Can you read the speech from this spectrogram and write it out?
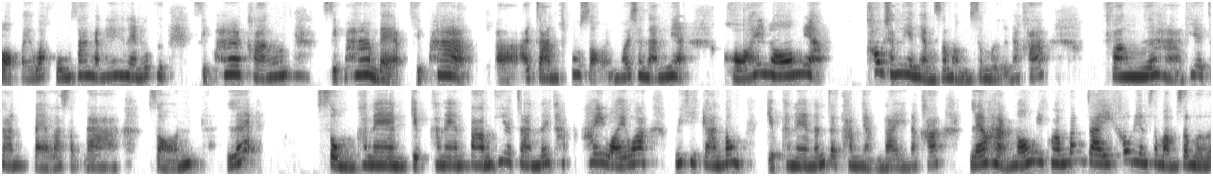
บอกไปว่าโครงสร้างการให้คะแนนก็คือ 15 ครั้ง 15 แบบ 15อาอาจารย์ผู้สอน เพราะฉะนั้นเนี่ยขอให้น้องเนี่ยเข้าชั้นเรียนอย่างสม่ำเสมอนะคะ ฟังเนื้อหาที่อาจารย์แต่ละสัปดาห์สอนและส่งคะแนนเก็บคะแนนตามที่อาจารย์ได้ให้ไว้ว่า วิธีการต้องเก็บคะแนนนั้นจะทำอย่างไรนะคะ แล้วหากน้องมีความตั้งใจเข้าเรียนสม่ำเสมอ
